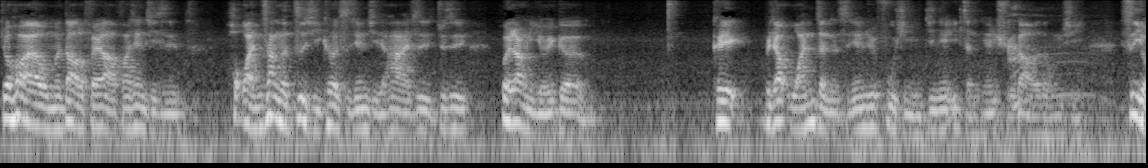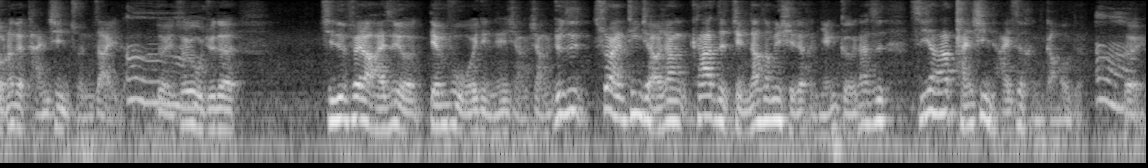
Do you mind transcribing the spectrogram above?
就后来我们到了菲拉，发现其实晚上的自习课时间其实他还是就是。会让你有一个可以比较完整的时间去复习你今天一整天学到的东西，是有那个弹性存在的。对，所以我觉得其实飞老还是有颠覆我一点点想象，就是虽然听起来好像它的简章上面写的很严格，但是实际上它弹性还是很高的。嗯，对。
